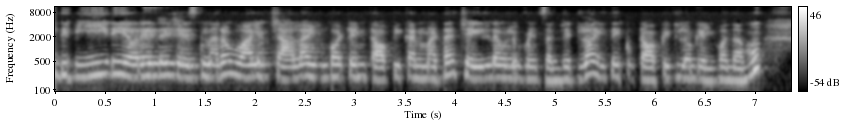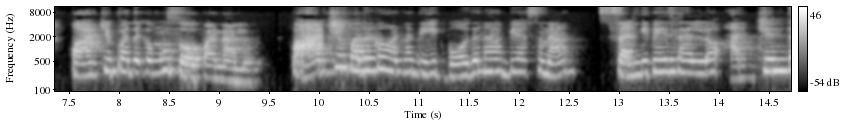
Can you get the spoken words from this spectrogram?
ఇది బీఈడి ఎవరైతే చేస్తున్నారో వాళ్ళకి చాలా ఇంపార్టెంట్ టాపిక్ అన్నమాట చైల్డ్ డెవలప్మెంట్ సబ్జెక్ట్లో. అయితే ఇప్పుడు టాపిక్లోకి వెళ్ళిపోదాము. పాఠ్య పథకము సోపానాలు పాఠ్య పథకం అన్నది బోధనాభ్యాసన సన్నివేశాల్లో అత్యంత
